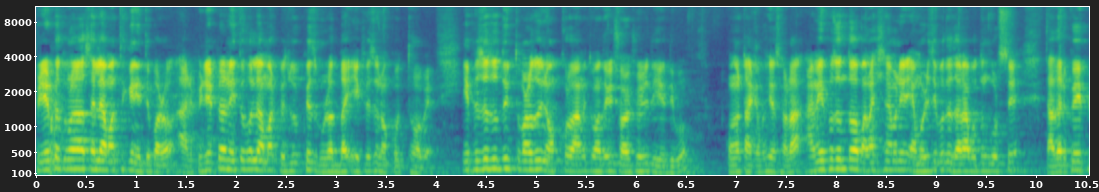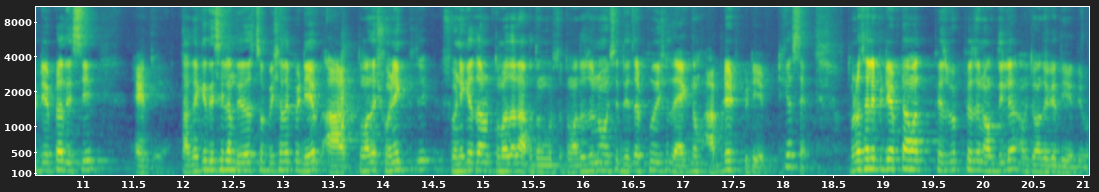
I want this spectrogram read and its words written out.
পিডিএফটা তোমরা চাইলে আমার থেকে নিতে পারো। আর পিডিএফটা নিতে হলে আমার ফেসবুক পেজ মুরাদ ভাই এই পেজে নক করতে হবে। এই পেজে যদি তোমরা যদি নক করো, আমি তোমাদেরকে সরাসরি দিয়ে দিব, কোনো টাকা পয়সা ছাড়া। আমি এ পর্যন্ত বাংলাদেশ সেনাবাহিনীর এমার্জেন্সি পদে যারা আবেদন করছে তাদেরকে এই পিডিএফটা দিচ্ছি এ- তাদেরকে দিয়েছিলাম দুই হাজার চব্বিশ সালের পিডিএফ আর তোমাদের সৈনিক, সৈনিকের যারা তোমরা যারা আবেদন করছ, তোমাদের জন্য হচ্ছে দুই হাজার পঁচিশ সালে একদম আপডেট পিডিএফ ঠিক আছে? তোমরা চাইলে পিডিএফটা আমার ফেসবুক পেজে নক দিলে, আমি তোমাদেরকে দিয়ে দিব।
